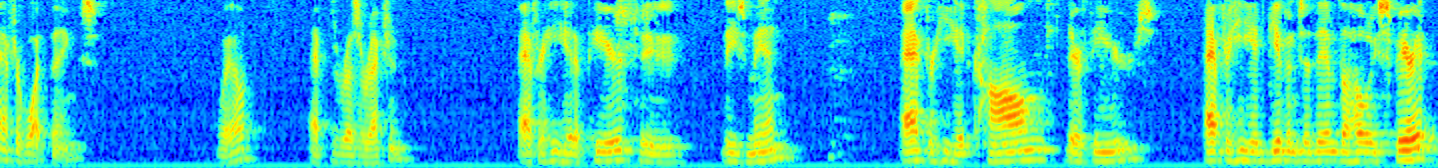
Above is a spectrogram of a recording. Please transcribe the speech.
After what things? Well, after the resurrection, after he had appeared to these men, after he had calmed their fears, after he had given to them the Holy Spirit.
